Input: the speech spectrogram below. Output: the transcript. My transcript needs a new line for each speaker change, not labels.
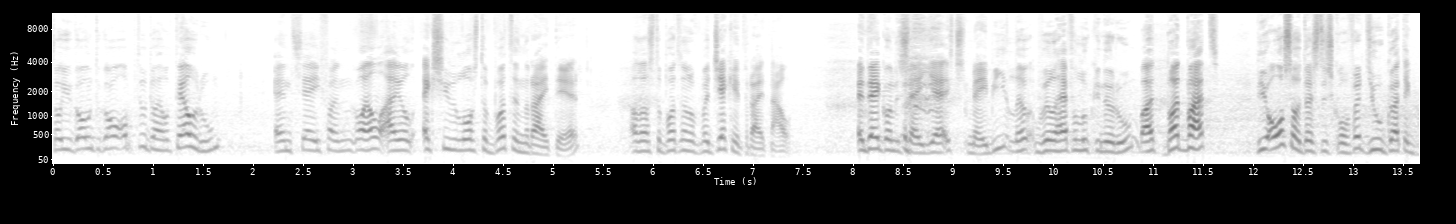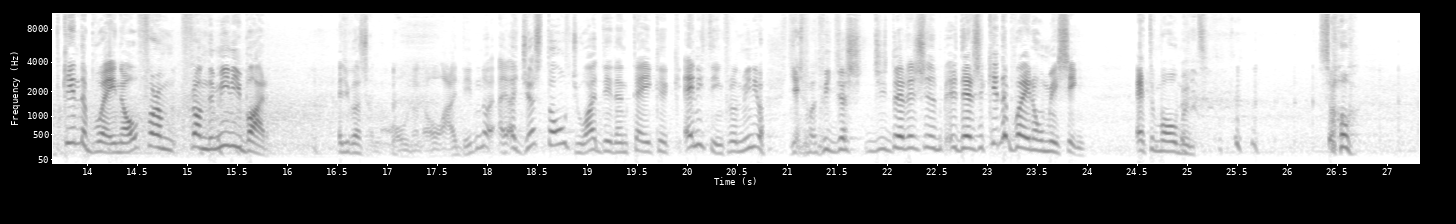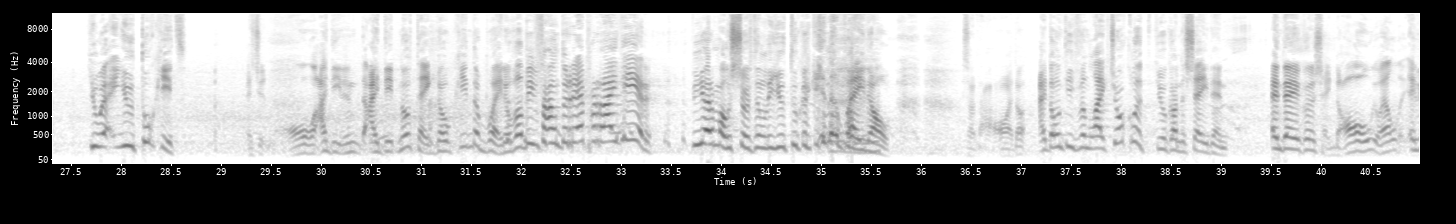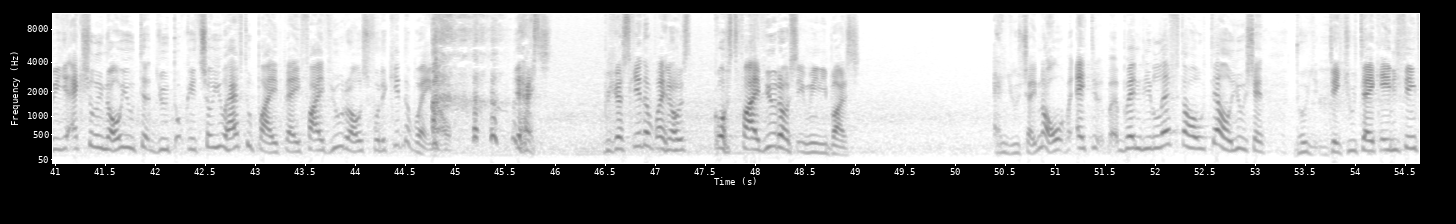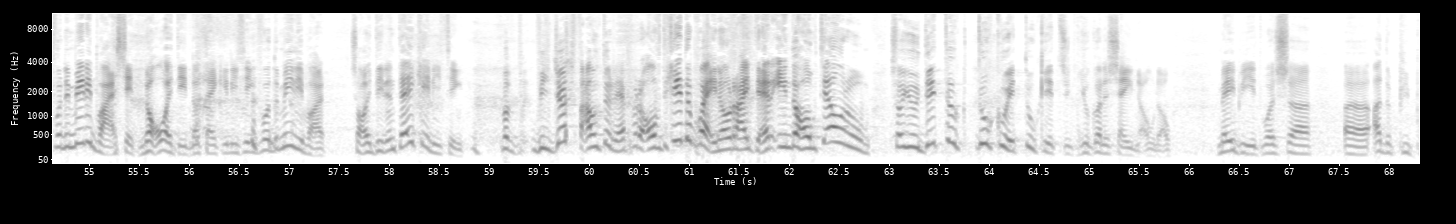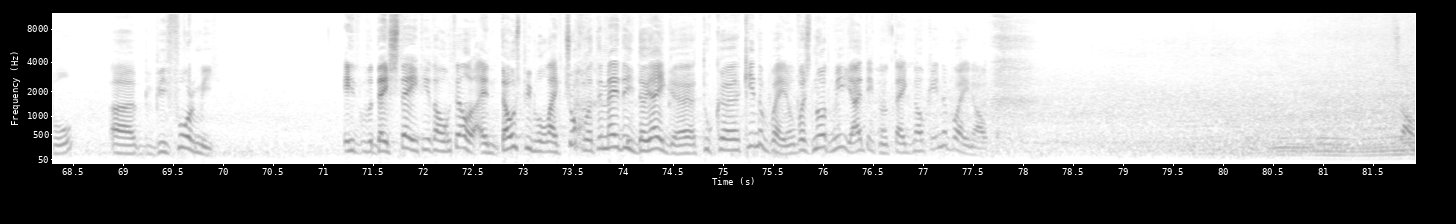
So you're going to go up to the hotel room and say, well, I actually lost a button right there. I lost the button of my jacket right now. And they're going to say, yes, maybe. We'll have a look in the room. But, but, but, we also just discovered you got a Kinder Bueno from, from the minibar. And you go, no, no, no, I didn't know. I, I just told you I didn't take uh, anything from the minibar. Yes, but we just, there is a, there's a Kinder Bueno missing at the moment. so, you, you took it. I said, no, oh, I didn't, I did not take no Kinder Bueno. Well, we found the wrapper right here. We are most certainly you took a Kinder Bueno. I said, no, I don't, I don't even like chocolate, you're going to say then. And they're going to say, no, well, we actually know you, you took it, so you have to pay, pay 5 euros for the Kinder Bueno. yes, because Kinder Buenos cost 5 euros in minibars. And you say, no, when we left the hotel, you said, you, did you take anything for the minibar? I said, no, I did not take anything for the minibar. So I didn't take anything. But we just found the wrapper of the Kinder Bueno right there in the hotel room. So you did took, took it, took it. You're to say, no, no. Maybe it was uh, uh, other people uh, before me. It, they stayed in the hotel, and those people like chocolate, and maybe they uh, took uh, Kinder Bueno. It was not me. I did not take no Kinder Bueno. So,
